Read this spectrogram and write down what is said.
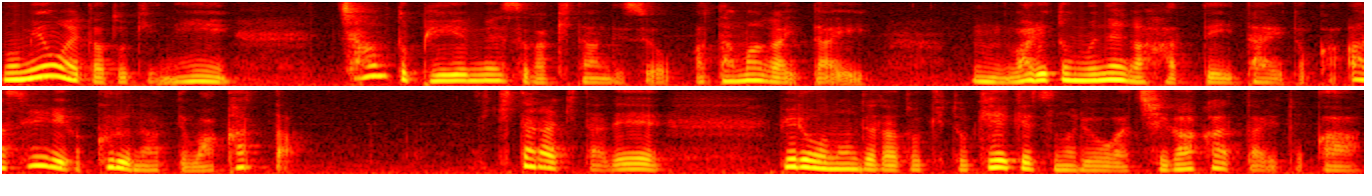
飲み終えた時にちゃんと PMS が来たんですよ。頭が痛い、うん、割と胸が張って痛いとかあ生理が来るなって分かった。来たら来たでピルを飲んでた時と経血の量が違かったりとか、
